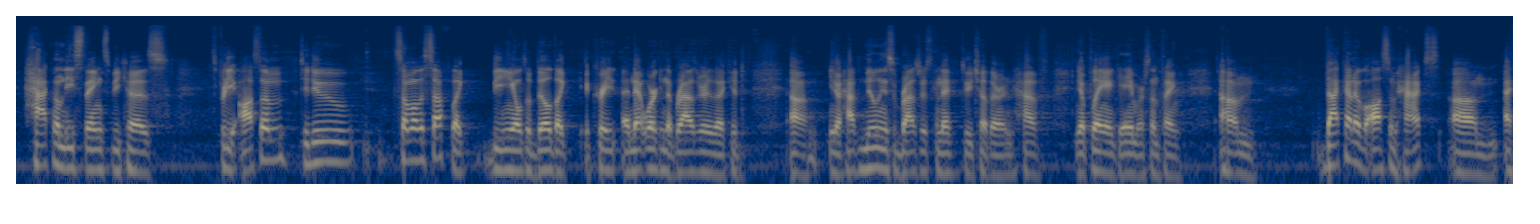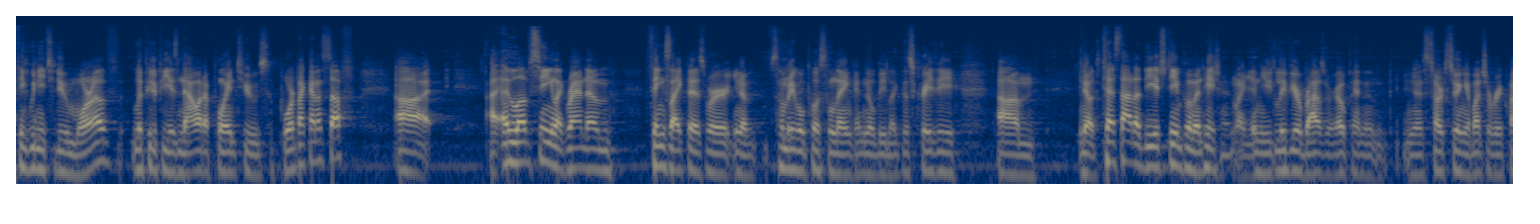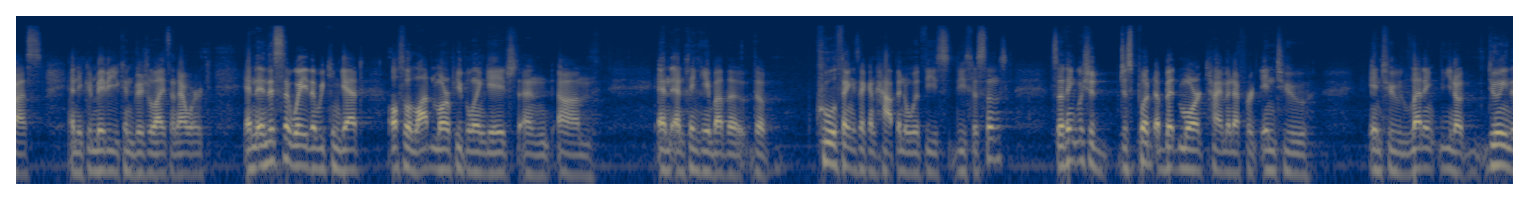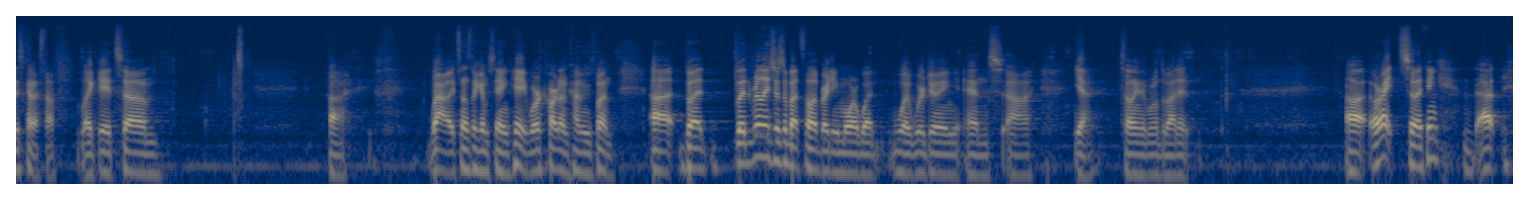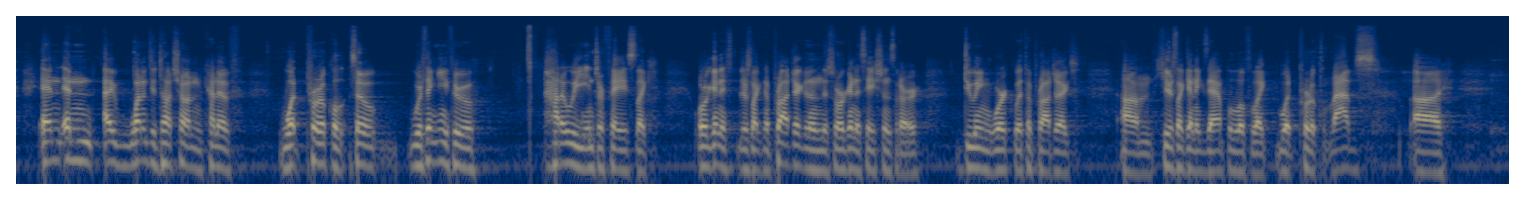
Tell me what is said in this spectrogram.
hack on these things because it's pretty awesome to do some of the stuff, like being able to build like a, create a network in the browser that could, um, you know, have millions of browsers connected to each other and have, you know, playing a game or something. Um, that kind of awesome hacks, um, I think we need to do more of. libp2p is now at a point to support that kind of stuff. Uh, I, I, love seeing like random things like this where you know somebody will post a link and it'll be like this crazy, um, you know, test out a DHT implementation, like, and you leave your browser open and you know starts doing a bunch of requests, and you can maybe you can visualize the network. And, and this is a way that we can get also a lot more people engaged and um, and, and thinking about the, the cool things that can happen with these these systems. So I think we should just put a bit more time and effort into, into letting, you know, doing this kind of stuff. Like it's, um, uh, wow, it sounds like I'm saying, hey, work hard on having fun. Uh, but, but really it's just about celebrating more what, what we're doing and, uh, yeah, telling the world about it. Uh, all right, so I think that, and, and I wanted to touch on kind of what protocol, so we're thinking through how do we interface like there's like the project and then there's organizations that are doing work with the project. Um, here's like an example of like what Protocol Labs, uh,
